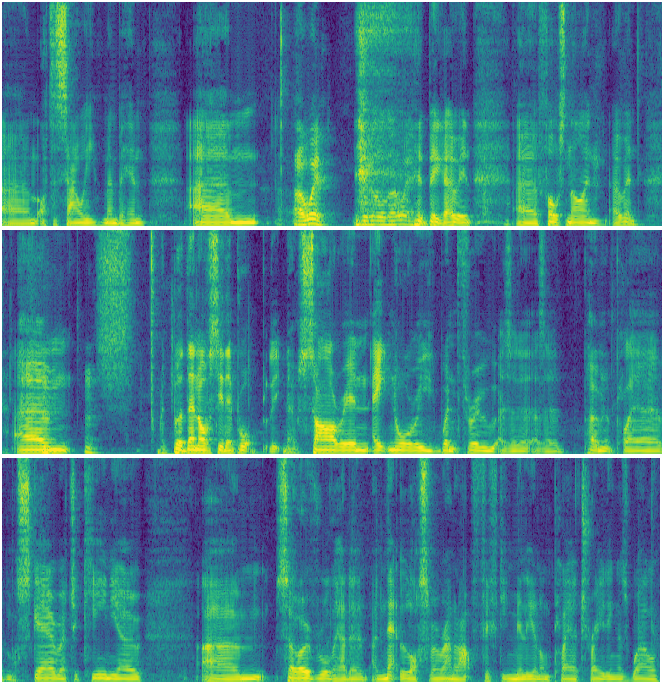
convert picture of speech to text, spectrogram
um, Otasowie, remember him? Um, Owen, big old Owen, big Owen, uh, false nine Owen. Um, but then obviously they brought you know Sarr in, Aït-Nouri went through as a as a permanent player, Mosquera, Chiquinho. Um, so overall, they had a, a, net loss of around about 50 million on player trading as well.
